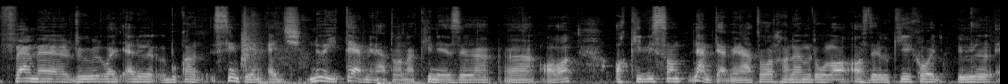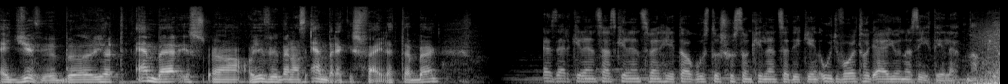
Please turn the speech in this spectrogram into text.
felmerül, vagy előbukkan szintén egy női Terminátornak kinéző alak, aki viszont nem Terminátor, hanem róla az derül ki, hogy ő egy jövőből jött ember, és a jövőben az emberek is fejlettebbek. 1997. augusztus 29-én úgy volt, hogy eljön az ítélet napja.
